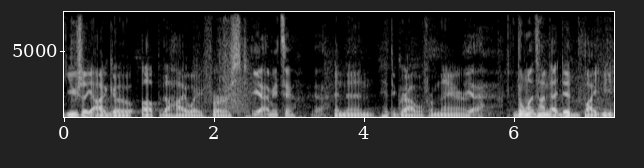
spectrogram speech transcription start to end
usually I go up the highway first Yeah, me too. Yeah. and then hit the gravel from there. Yeah. The one time that did bite me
